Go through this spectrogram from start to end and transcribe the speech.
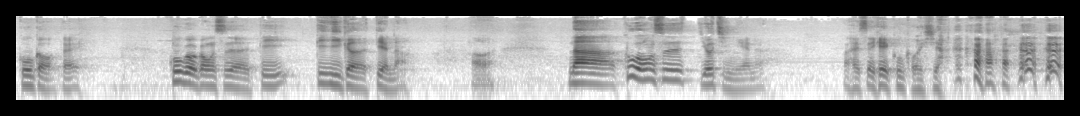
Google 对，Google 公司的第一第一个电脑。好，那 Google 公司有几年了？还是可以 Google 一下。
